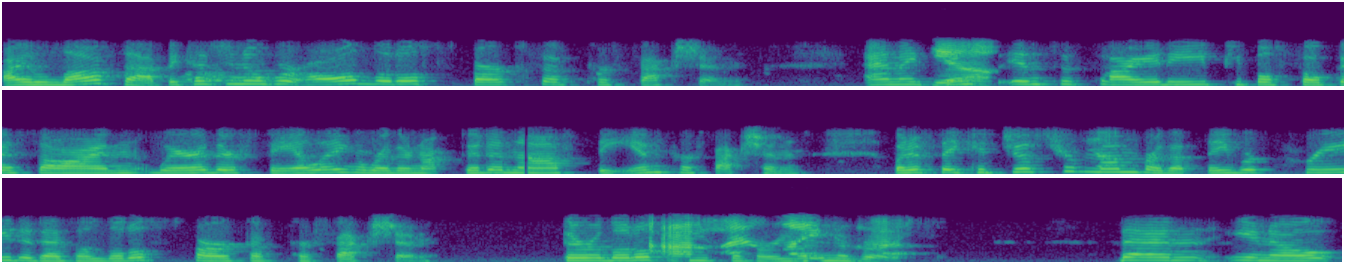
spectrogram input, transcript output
I love that because you know we're all little sparks of perfection. And I think yeah. in society, people focus on where they're failing or where they're not good enough, the imperfections. But if they could just remember that they were created as a little spark of perfection, they're a little ah, piece of our like universe, that. then, you know,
